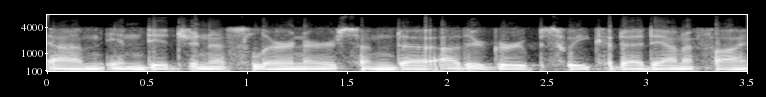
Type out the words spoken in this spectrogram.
um, Indigenous learners and uh, other groups we could identify.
